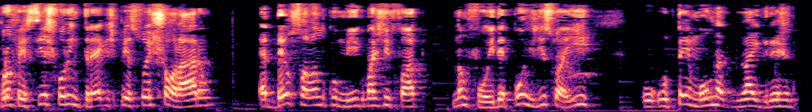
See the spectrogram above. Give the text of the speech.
profecias foram entregues, pessoas choraram, é Deus falando comigo, mas de fato não foi. E depois disso aí, o, o temor na, na igreja,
